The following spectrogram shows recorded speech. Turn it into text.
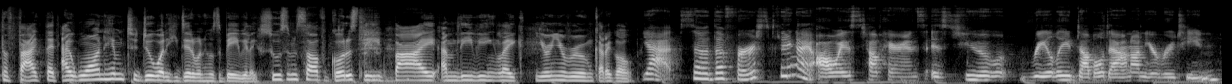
the fact that I want him to do what he did when he was a baby, like soothe himself, go to sleep, bye, I'm leaving, like you're in your room, gotta go. Yeah. So the first thing I always tell parents is to really double down on your routine.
